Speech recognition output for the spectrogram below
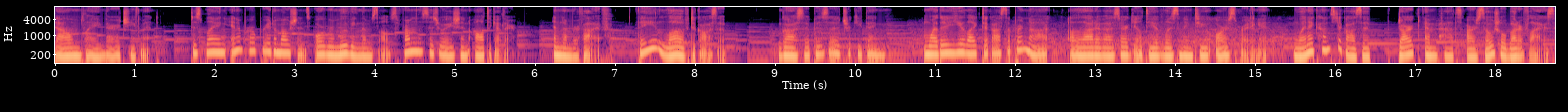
downplaying their achievement, displaying inappropriate emotions, or removing themselves from the situation altogether. And number five, they love to gossip. Gossip is a tricky thing. Whether you like to gossip or not, a lot of us are guilty of listening to or spreading it. When it comes to gossip, dark empaths are social butterflies.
